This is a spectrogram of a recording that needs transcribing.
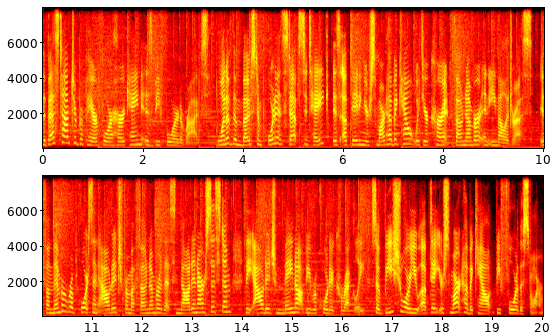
The best time to prepare for a hurricane is before it arrives. One of the most important steps to take is updating your SmartHub account with your current phone number and email address. If a member reports an outage from a phone number that's not in our system, the outage may not be recorded correctly, so be sure you update your SmartHub account before the storm.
